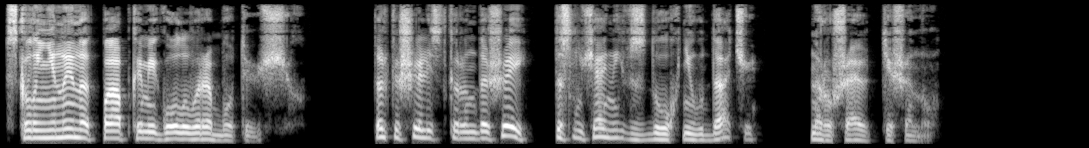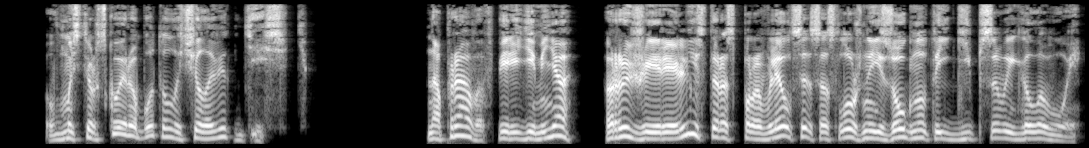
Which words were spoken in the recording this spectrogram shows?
Склонены над папками головы работающих. Только шелест карандашей да случайный вздох неудачи нарушают тишину. В мастерской работало человек десять. Направо, впереди меня, рыжий реалист расправлялся со сложно изогнутой гипсовой головой.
